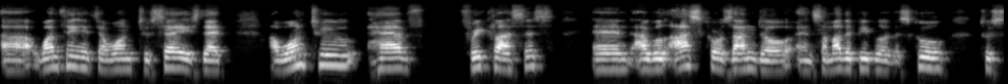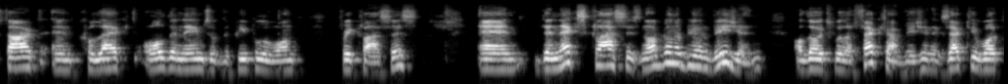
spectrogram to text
uh, one thing that I want to say is that I want to have free classes and I will ask Rosando and some other people at the school to start and collect all the names of the people who want free classes. And the next class is not going to be on vision, although it will affect our vision, exactly what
